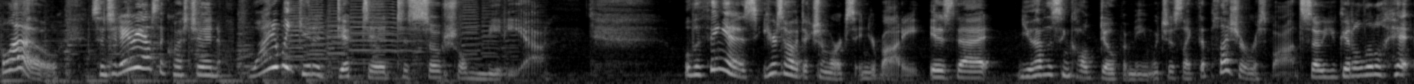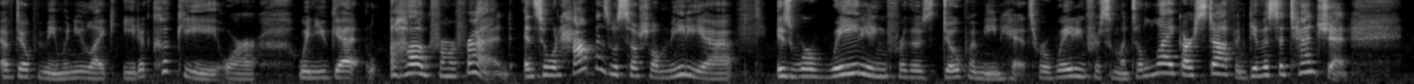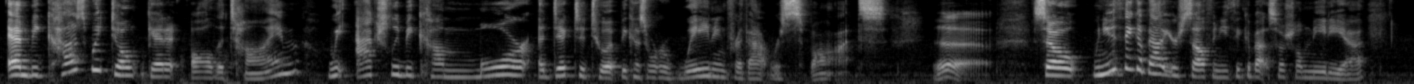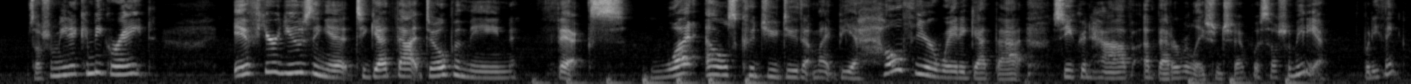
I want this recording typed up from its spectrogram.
Hello. So today we ask the question why do we get addicted to social media? Well, the thing is, here's how addiction works in your body is that you have this thing called dopamine, which is like the pleasure response. So you get a little hit of dopamine when you like eat a cookie or when you get a hug from a friend. And so what happens with social media is we're waiting for those dopamine hits. We're waiting for someone to like our stuff and give us attention. And because we don't get it all the time, we actually become more addicted to it because we're waiting for that response. Ugh. So, when you think about yourself and you think about social media, social media can be great if you're using it to get that dopamine fix. What else could you do that might be a healthier way to get that so you can have a better relationship with social media? What do you think?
